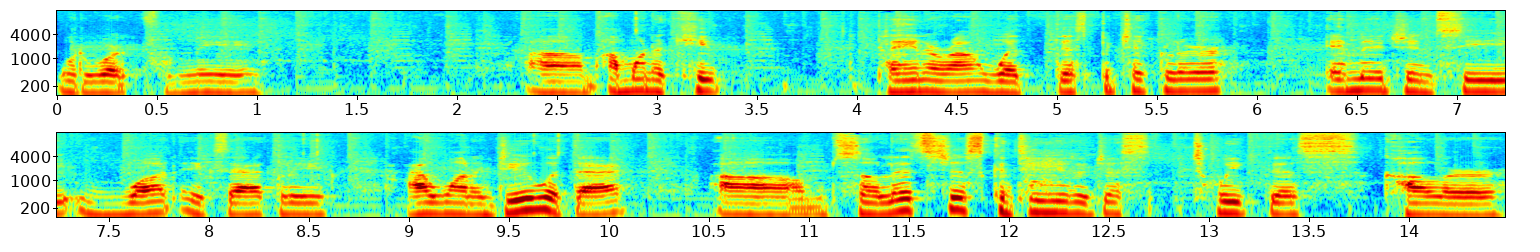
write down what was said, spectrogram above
would work for me. Um, I'm to keep playing around with this particular image and see what exactly I want to do with that. Um, so let's just continue to just tweak this color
